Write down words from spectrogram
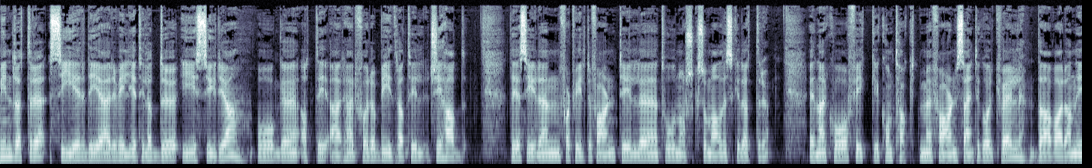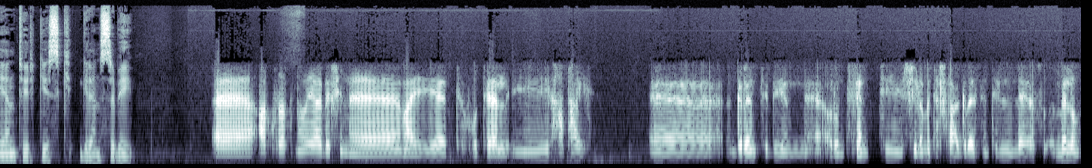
Mine døtre sier de er villige til å dø i Syria, og at de er her for å bidra til jihad. Det sier den fortvilte faren til eh, to norsk-somaliske døtre. NRK fikk kontakt med faren seint i går kveld. Da var han i en tyrkisk grenseby. Eh, akkurat nå jeg befinner meg i et hotell i Hatay. Eh, grensebyen eh, rundt 50 km fra grensen til, eh, mellom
